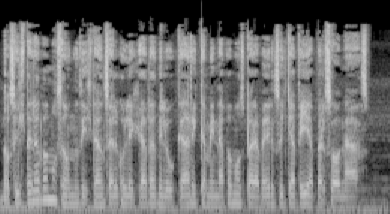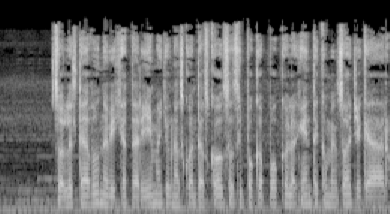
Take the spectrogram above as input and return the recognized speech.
Nos instalábamos a una distancia algo alejada del lugar y caminábamos para ver si ya había personas. Solo estaba una vieja tarima y unas cuantas cosas y poco a poco la gente comenzó a llegar.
